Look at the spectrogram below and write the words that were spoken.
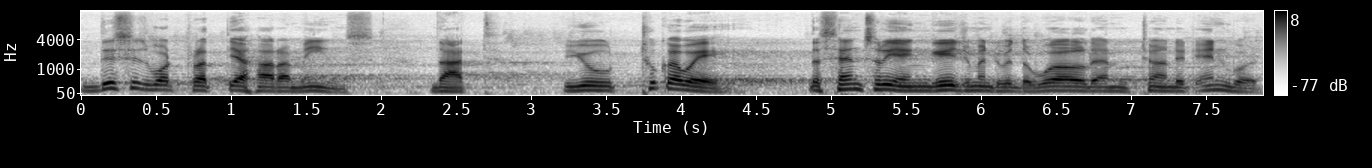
This is what pratyahara means, that you took away the sensory engagement with the world and turned it inward.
